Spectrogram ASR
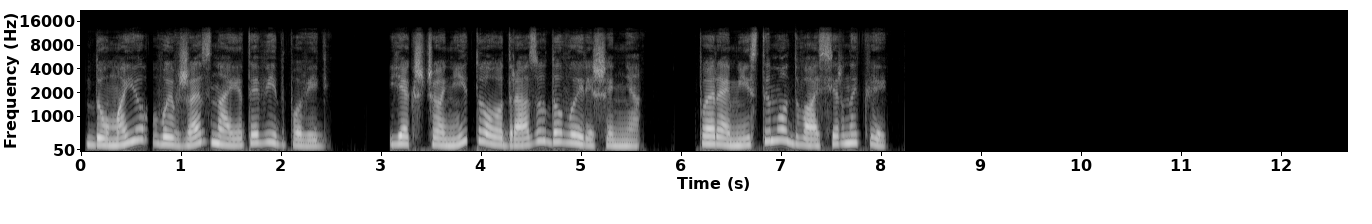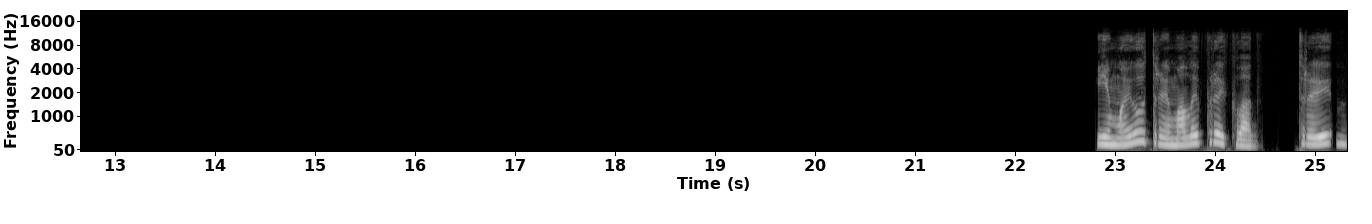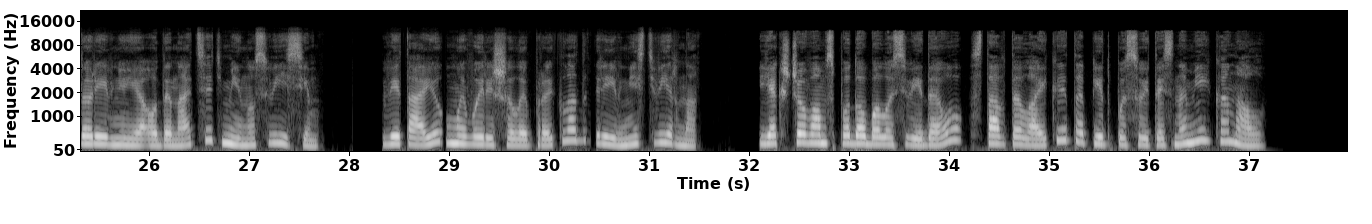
Думаю, ви вже знаєте відповідь. Якщо ні, то одразу до вирішення. Перемістимо два сірники. І ми отримали приклад. 3 дорівнює 11 мінус 8. Вітаю, ми вирішили приклад рівність вірна. Якщо вам сподобалось відео, ставте лайки та підписуйтесь на мій канал.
